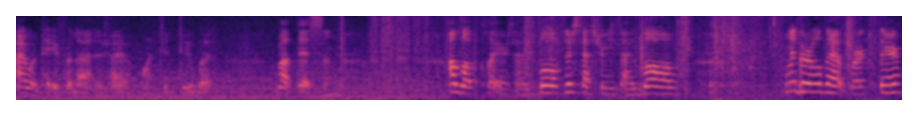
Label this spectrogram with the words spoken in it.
I would pay for that if I wanted to, but about this and I love Claire's. I love their accessories. I love the girl that worked there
